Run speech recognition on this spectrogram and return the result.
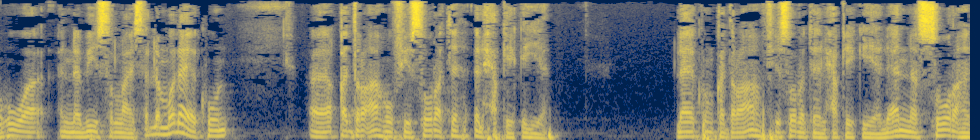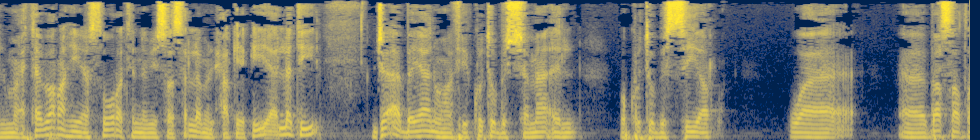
هو النبي صلى الله عليه وسلم ولا يكون قد رآه في صورته الحقيقية. لا يكون قد رآه في صورته الحقيقية لأن الصورة المعتبرة هي صورة النبي صلى الله عليه وسلم الحقيقية التي جاء بيانها في كتب الشمائل وكتب السير وبسط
